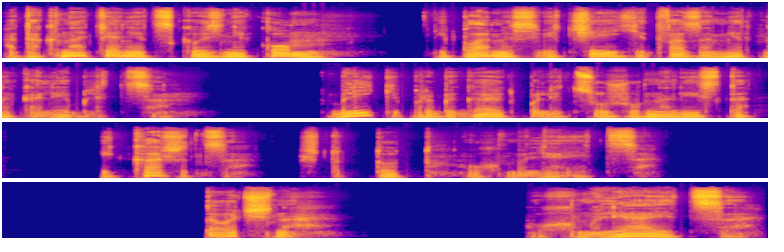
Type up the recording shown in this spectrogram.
От окна тянет сквозняком, и пламя свечей едва заметно колеблется. Блики пробегают по лицу журналиста, и кажется, что тот ухмыляется. Точно. Ухмыляется.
